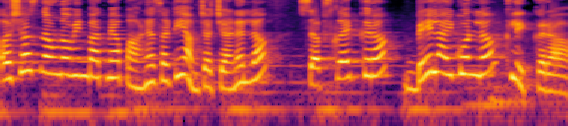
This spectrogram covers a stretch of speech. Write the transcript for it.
अशाच नवनवीन बातम्या पाहण्यासाठी आमच्या चॅनलला सबस्क्राईब करा बेल आयकॉनला क्लिक करा.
